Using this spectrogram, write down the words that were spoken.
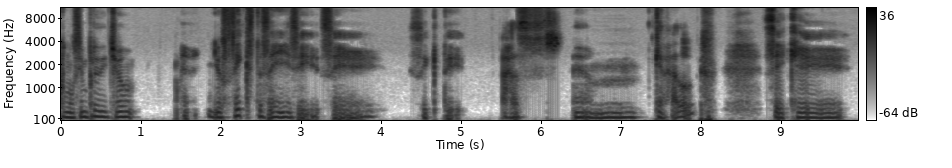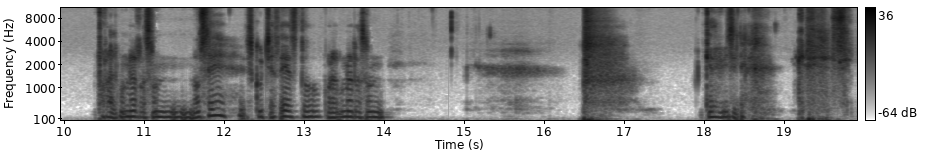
Como siempre he dicho, yo sé que estás ahí, sé, sé, sé que te has um, quedado, sé que por alguna razón, no sé, escuchas esto, por alguna razón... Qué difícil. Qué difícil.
